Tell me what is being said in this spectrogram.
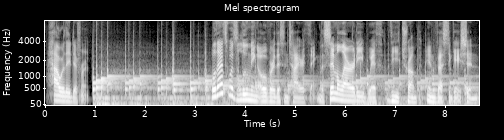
How are they different? Well, that's what's looming over this entire thing the similarity with the Trump investigation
